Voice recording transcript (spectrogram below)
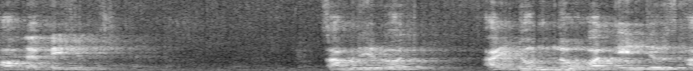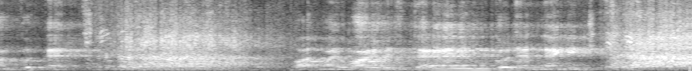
of their patience. Somebody wrote, I don't know what angels are good at, but my wife is damn good at nagging.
